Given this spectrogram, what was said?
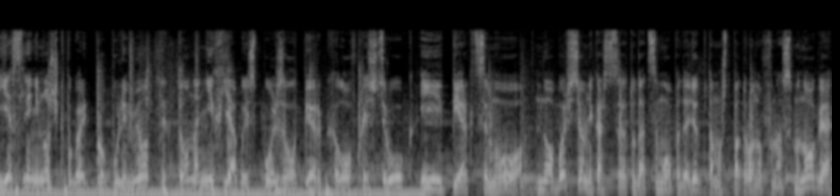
Если немножечко поговорить про пулеметы, то на них я бы использовал перк ловкость рук и перк ЦМО. Но больше всего, мне кажется, туда ЦМО подойдет, потому что патронов у нас много,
